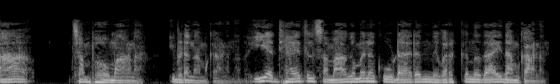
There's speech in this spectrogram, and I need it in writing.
ആ സംഭവമാണ് ഇവിടെ നാം കാണുന്നത്. ഈ അധ്യായത്തിൽ സമാഗമന കൂടാരം നിവർക്കുന്നതായി നാം കാണുന്നു.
